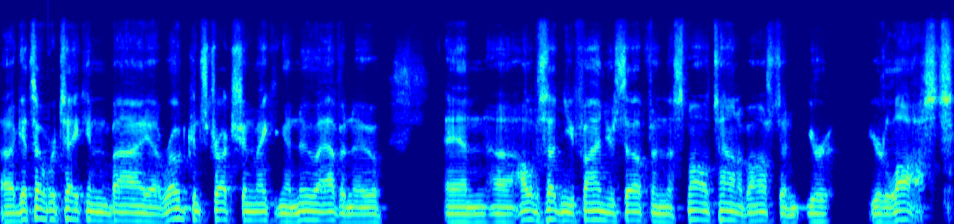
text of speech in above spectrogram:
uh, gets overtaken by uh, road construction, making a new avenue, and uh, all of a sudden you find yourself in the small town of Austin. You're you're lost.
